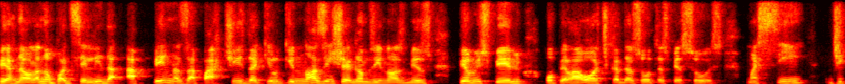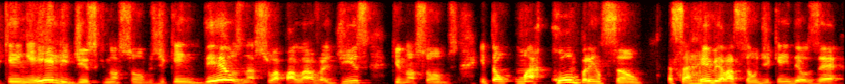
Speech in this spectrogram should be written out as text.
perdão, ela não pode ser lida apenas a partir daquilo que nós enxergamos em nós mesmos pelo espelho ou pela ótica das outras pessoas, mas sim de quem ele diz que nós somos, de quem Deus, na sua palavra, diz que nós somos. Então, uma compreensão, essa revelação de quem Deus é,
